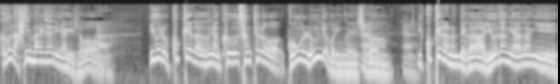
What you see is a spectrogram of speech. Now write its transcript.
그건 하지 말자는 이야기죠. 아. 이거를 국회에다가 그냥 그 상태로 공을 넘겨버린 거예요, 지금. 네, 네. 이 국회라는 데가 여당, 야당이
